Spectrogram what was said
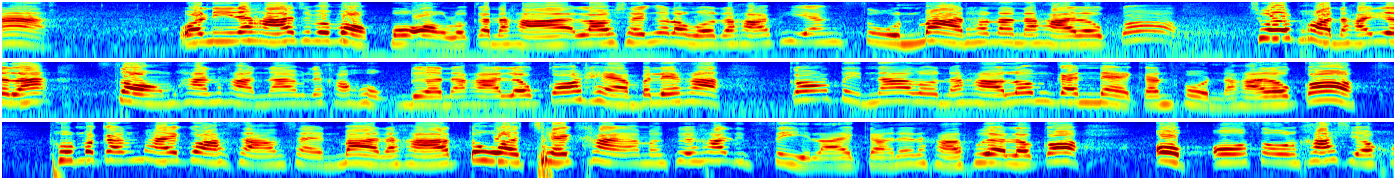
อะวันนี้นะคะจะมาบอกโปรออกรถกันนะคะ เราใช้เงินออกรถนะคะ เพียงศูนย์บาทเท่านั้นนะคะ แล้วก็ช่วยผ่อนนะคะเดือนละ2,000ค่ะนานไปเลยค่ะ6เดือนนะคะ แล้วก็แถมไปเลยค่ะกล้องติดหน้ารถนะคะร่มกันแดดกันฝนนะคะ แล้วก็ ทุนประกันภัยกว่า 3 0 0 0 0 0บาทนะคะ ตัวเช็คถ่ายมันคือ 54 รายการด้วยนะคะ เพื่อแล้วก็อบโอโซนฆ่าเชื้อโค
